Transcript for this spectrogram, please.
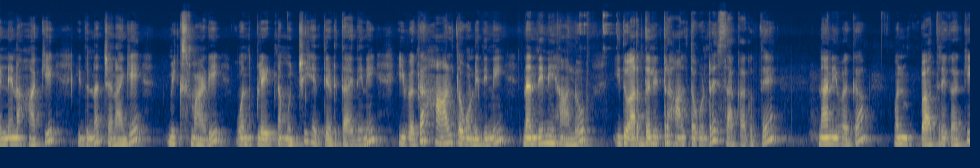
ಎಣ್ಣೆನ ಹಾಕಿ ಇದನ್ನು ಚೆನ್ನಾಗಿ ಮಿಕ್ಸ್ ಮಾಡಿ ಒಂದು ಪ್ಲೇಟ್ನ ಮುಚ್ಚಿ ಎತ್ತಿಡ್ತಾ ಇದ್ದೀನಿ. ಇವಾಗ ಹಾಲು ತೊಗೊಂಡಿದ್ದೀನಿ. ನಂದಿನಿ ಹಾಲು. ಇದು ಅರ್ಧ ಲೀಟ್ರ್ ಹಾಲು ತೊಗೊಂಡ್ರೆ ಸಾಕಾಗುತ್ತೆ. ನಾನಿವಾಗ ಒಂದು ಪಾತ್ರೆಗೆ ಹಾಕಿ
